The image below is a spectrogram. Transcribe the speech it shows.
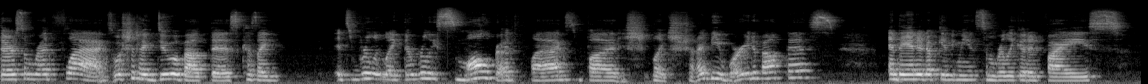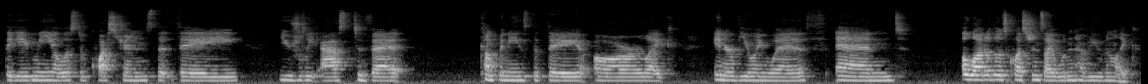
there are some red flags. What should I do about this? Because I, it's really like, they're really small red flags, but sh- like, should I be worried about this? And they ended up giving me some really good advice. They gave me a list of questions that they usually ask to vet companies that they are like interviewing with and a lot of those questions I wouldn't have even like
